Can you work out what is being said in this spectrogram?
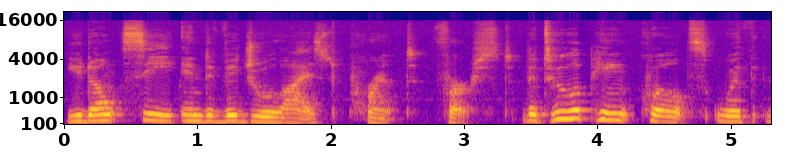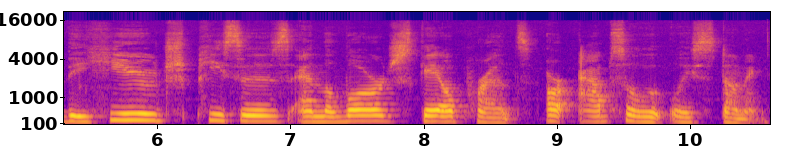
You don't see individualized print first. The Tula Pink quilts with the huge pieces and the large scale prints are absolutely stunning.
